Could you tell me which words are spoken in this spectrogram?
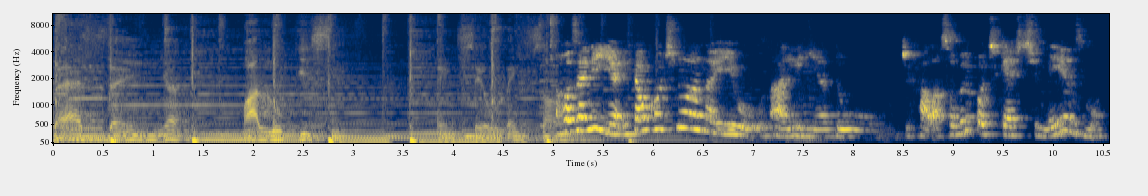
Desenha maluquice em seu lençol. Rosaninha, então, continuando aí o- na linha do, de falar sobre o podcast mesmo,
